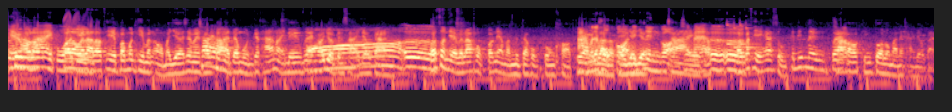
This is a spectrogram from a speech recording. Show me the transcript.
เชฟคือพอเราทำให้กลัวพอเราจริงเวลาเราเทปั๊บบางทีมันออกมาเยอะใช่ไหมครับใช่ครับ ก็อาจจะหมุนกระทะหน่อยนึงเพื่อให้เขาหยดเป็นสายเดียวกัน อ๋อเออ เพราะส่วนใหญ่เวลาหกปั๊บเนี่ยมันจะหกตรงขอบที่อ่ามันจะเวลาหกก่อนเราเทเยอะนิดนึงก่อนใช่ไหมครับเออเออเราก็เทแค่สูงขึ้นนิดนึงเพื่อครัให้บเขาทิ้งตัวลงมาในทางเดียวกัน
